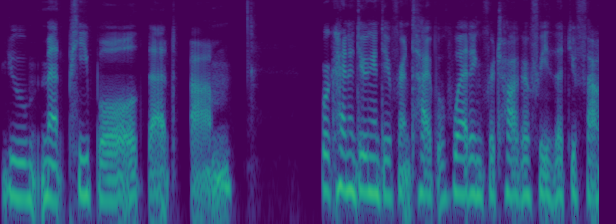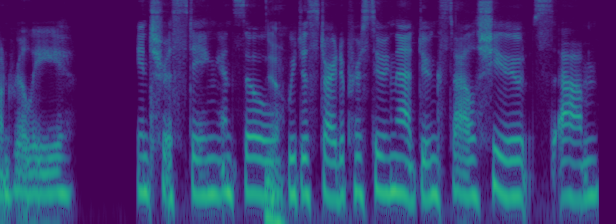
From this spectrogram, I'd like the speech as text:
you met people that um, were kind of doing a different type of wedding photography that you found really interesting. And so Yeah. we just started pursuing that, doing style shoots. Um,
